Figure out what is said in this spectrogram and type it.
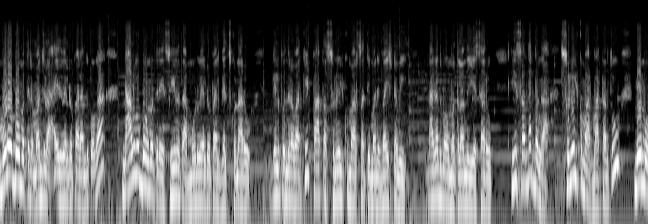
మూడవ బహుమతిని మంజుల ఐదు వేల రూపాయలు అందుకోగా నాలుగో బహుమతిని శ్రీలత మూడు వేల రూపాయలు గెలుచుకున్నారు. గెలుపొందిన వారికి పాత సునీల్ కుమార్ సతీమణి వైష్ణవి నగదు బహుమతులు అందజేశారు ఈ సందర్భంగా సునీల్ కుమార్ మాట్లాడుతూ మేము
